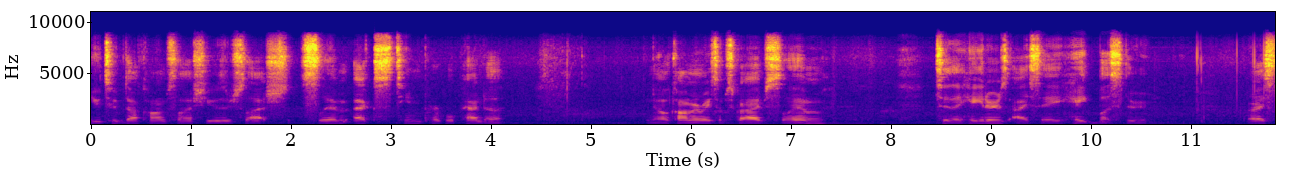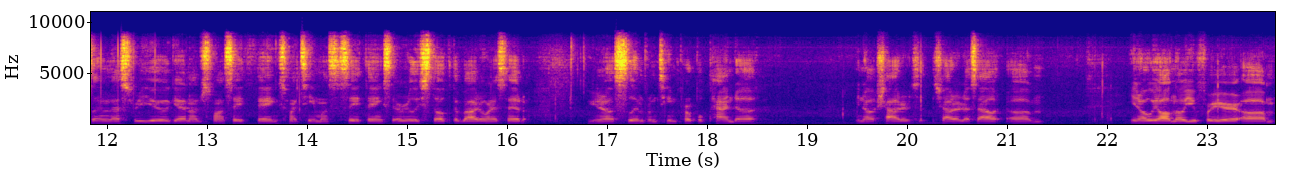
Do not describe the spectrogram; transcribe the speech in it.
YouTube.com slash user slash Slim X Team Purple Panda. You know, comment, rate, subscribe. Slim. To the haters, I say hate buster. Alright, Slim, that's for you. Again, I just want to say thanks. My team wants to say thanks. They're really stoked about it when I said, you know, Slim from Team Purple Panda, you know, shouted, shouted us out. Um, you know, we all know you for your um,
